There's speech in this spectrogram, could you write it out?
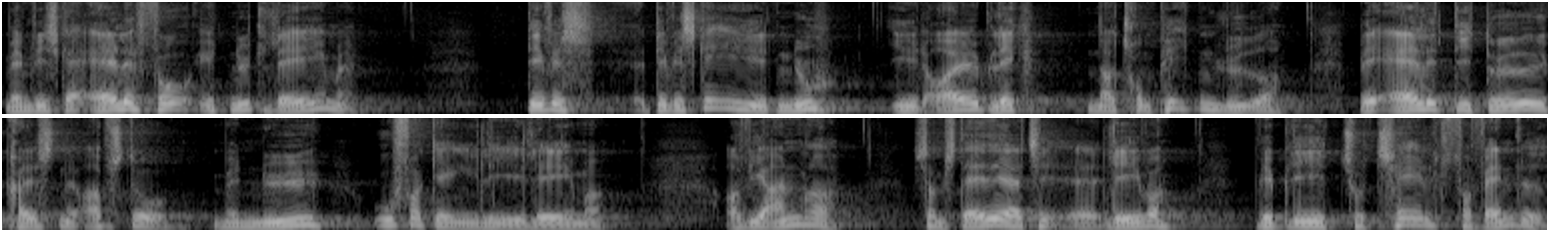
men vi skal alle få et nyt lægeme. Det vil, det vil ske i et nu, i et øjeblik, når trompeten lyder, vil alle de døde kristne opstå med nye, uforgængelige lægemer. Og vi andre, som stadig er til, øh, lever, vil blive totalt forvandlet.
